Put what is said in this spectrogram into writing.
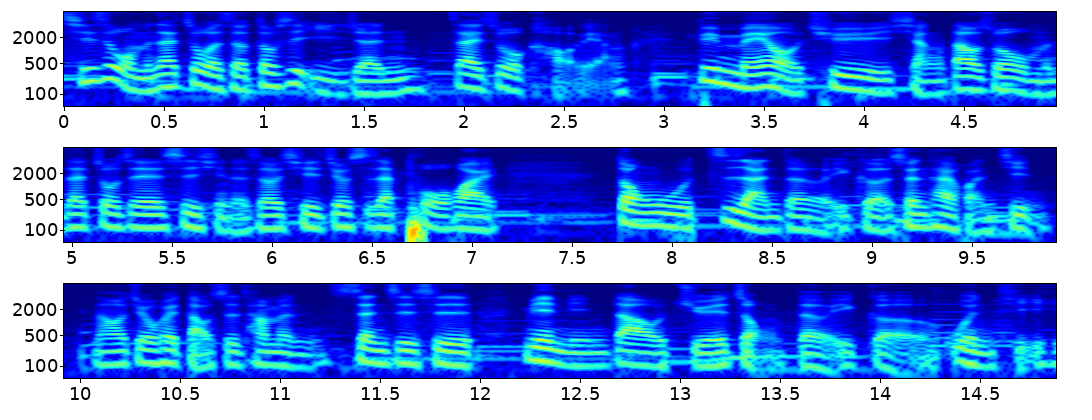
其实我们在做的时候都是以人在做考量，并没有去想到说我们在做这些事情的时候，其实就是在破坏动物自然的一个生态环境，然后就会导致它们甚至是面临到绝种的一个问题。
